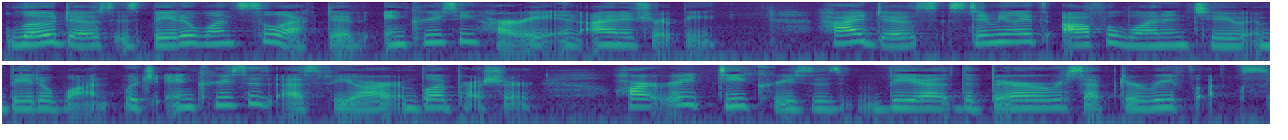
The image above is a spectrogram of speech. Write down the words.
Low dose is beta 1 selective, increasing heart rate and inotropy. High dose stimulates alpha 1 and 2 and beta 1, which increases SVR and blood pressure. Heart rate decreases via the baroreceptor reflex.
